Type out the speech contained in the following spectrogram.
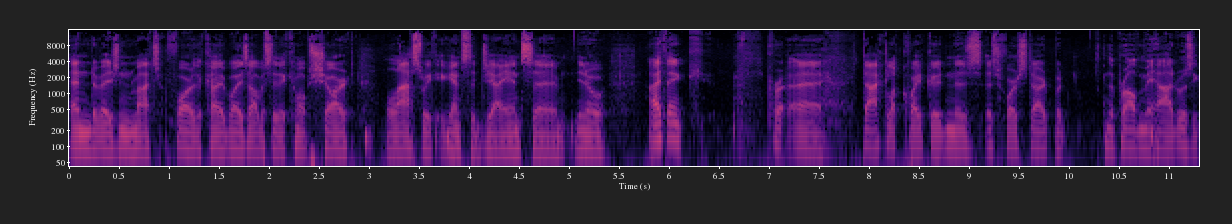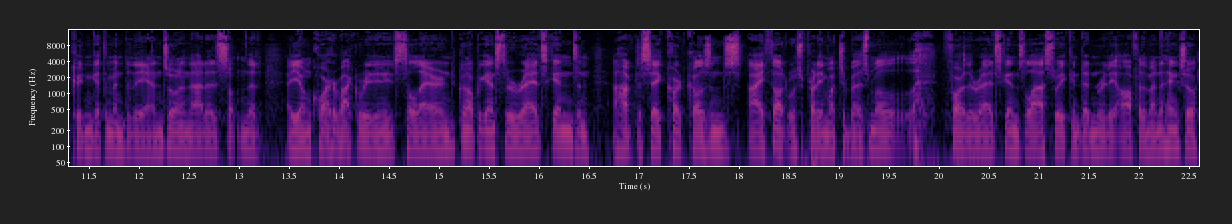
in division match for the Cowboys. Obviously, they come up short last week against the Giants. Uh, you know, I think uh, Dak looked quite good in his, his first start, but the problem he had was he couldn't get them into the end zone, and that is something that a young quarterback really needs to learn. Going up against the Redskins, and I have to say, Kirk Cousins, I thought was pretty much abysmal for the Redskins last week and didn't really offer them anything. So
